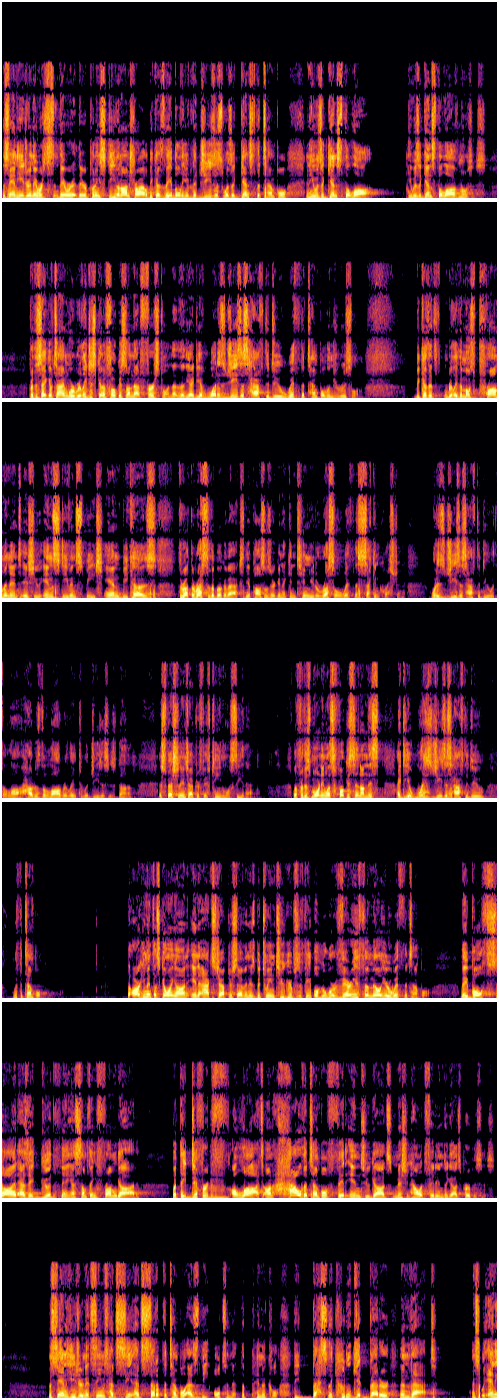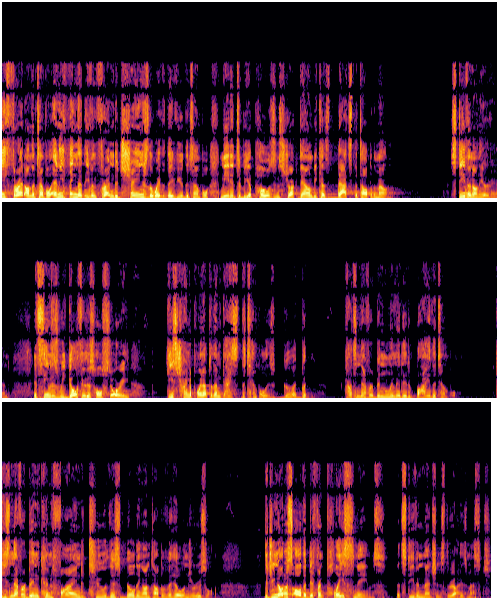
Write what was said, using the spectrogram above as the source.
The Sanhedrin, they were, they, were, they were putting Stephen on trial because they believed that Jesus was against the temple and he was against the law. He was against the law of Moses. For the sake of time, we're really just going to focus on that first one, the, the idea of what does Jesus have to do with the temple in Jerusalem? Because it's really the most prominent issue in Stephen's speech, and because throughout the rest of the book of Acts, the apostles are going to continue to wrestle with the second question. What does Jesus have to do with the law? How does the law relate to what Jesus has done? Especially in chapter 15, we'll see that. But for this morning, let's focus in on this idea. What does Jesus have to do with the temple. The argument that's going on in Acts chapter 7 is between two groups of people who were very familiar with the temple. They both saw it as a good thing, as something from God, but they differed a lot on how the temple fit into God's mission, how it fit into God's purposes. The Sanhedrin, it seems, had, seen, had set up the temple as the ultimate, the pinnacle, the best. They couldn't get better than that. And so any threat on the temple, anything that even threatened to change the way that they viewed the temple, needed to be opposed and struck down because that's the top of the mountain. Stephen, on the other hand, it seems as we go through this whole story, he's trying to point out to them, guys, the temple is good, but God's never been limited by the temple. He's never been confined to this building on top of a hill in Jerusalem. Did you notice all the different place names that Stephen mentions throughout his message.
